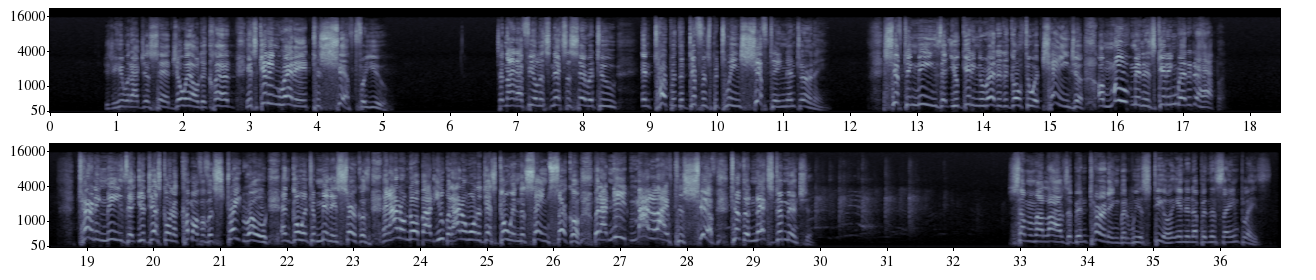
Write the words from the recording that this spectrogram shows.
Did you hear what I just said? Joel declared it's getting ready to shift for you. Tonight, I feel it's necessary to interpret the difference between shifting and turning. Shifting means that you're getting ready to go through a change, a, a movement is getting ready to happen. Turning means that you're just going to come off of a straight road and go into many circles. And I don't know about you, but I don't want to just go in the same circle, but I need my life to shift to the next dimension. Some of my lives have been turning, but we are still ending up in the same place.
